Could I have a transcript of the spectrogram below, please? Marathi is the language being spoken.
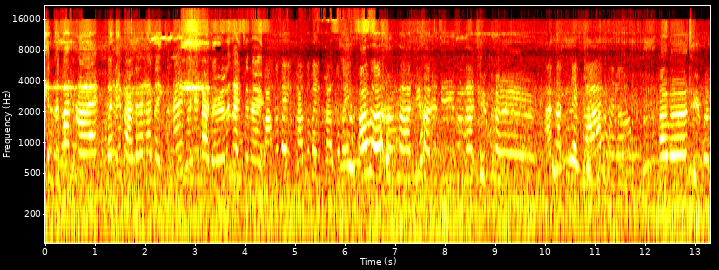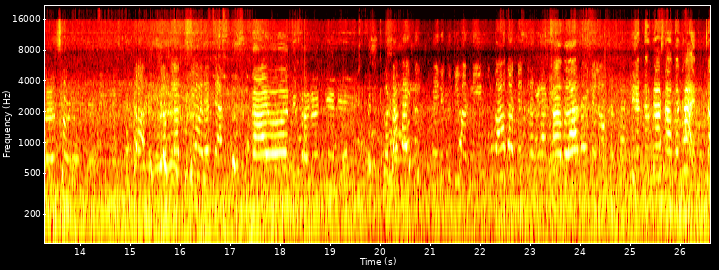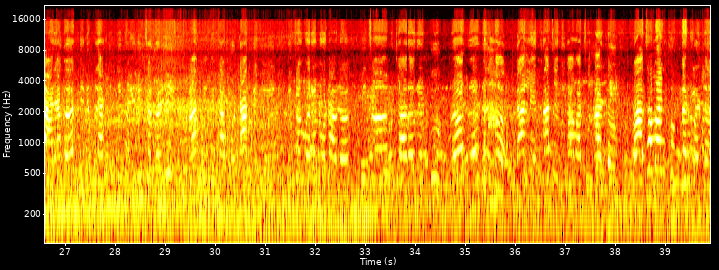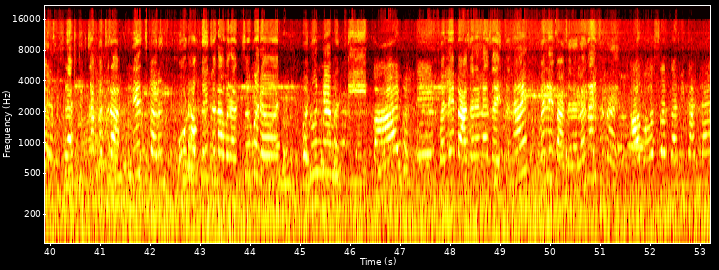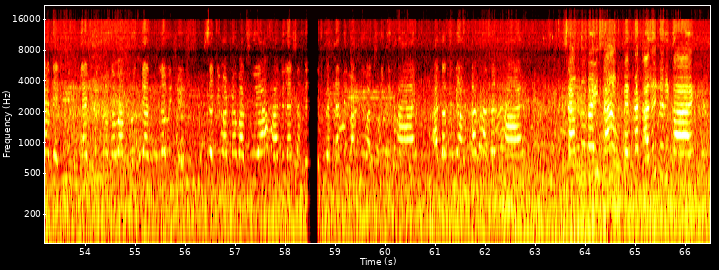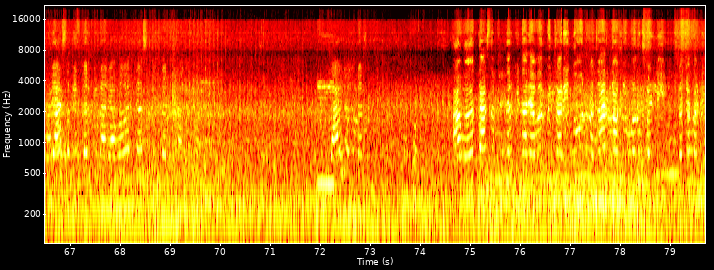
तिथं पण हाय मले बाजाराला जायचं नाही. मले बाजाराला जायचं नाही. काकूबाई काकूबाई काकूबाई अव माझी हरणी तुला झिमळ आता तुझे काय झालं अव झिमला सोडून जंगलात तुझी हरणी असतो रडलं त्या दुधा वाचून आणलं. माझं खूप प्लास्टिकचा कचरा. हेच कारण ओढावतंय जनावरांचं मरण. म्हणून म्या म्हणती त्या समुद्र किनाऱ्यावर बिचारी दोन हजार कासवरून पडली त्याच्यासाठी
